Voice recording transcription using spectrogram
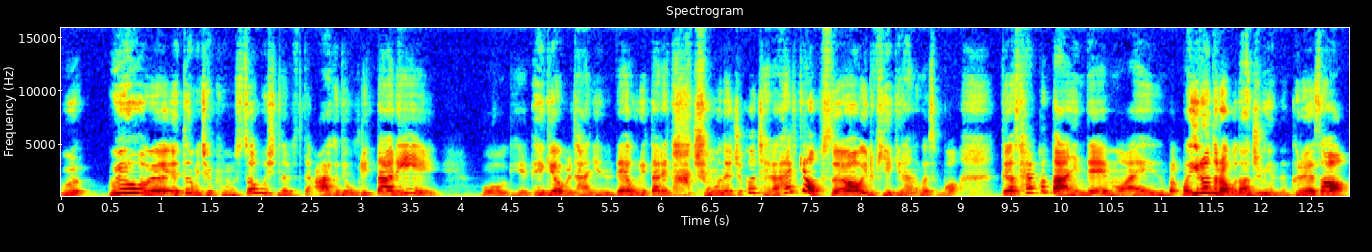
왜 왜요? 왜 애터미 제품을 써보신다고 했을 때, 아 근데 우리 딸이 뭐 대기업을 다니는데 우리 딸이 다 주문해주고 제가 할 게 없어요 이렇게 얘기를 하는 거였어. 뭐 내가 살 것도 아닌데 뭐 아이 막, 막 이러더라고 나중에는. 그래서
